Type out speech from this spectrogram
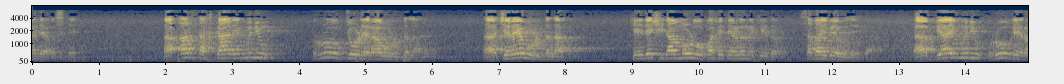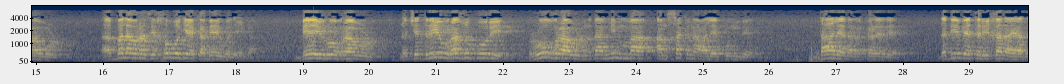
نه دی غسته ال تخکار ونیو روغ جوړ راوړ دلا چرې وړ دلا کې دې شي دا موړو غوخه ته اړنه کېده سبای به ولې کا بیا یې ونیو روغ راوړ بل ورځ خوږه کبه ولېګا به روغ راوړ نو چې درې ورځې پوری روغ راوړ نو دا مما امسکنا علیکم دې تاله دا کړه دې د دې به طریقه دا یاد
